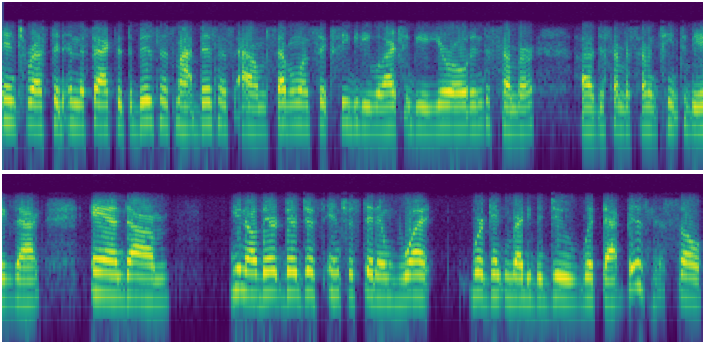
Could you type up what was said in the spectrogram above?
interested in the fact that the business, my business, um, 716 CBD, will actually be a year old in December, uh, December 17th to be exact, and um, you know they're they're just interested in what we're getting ready to do with that business. So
